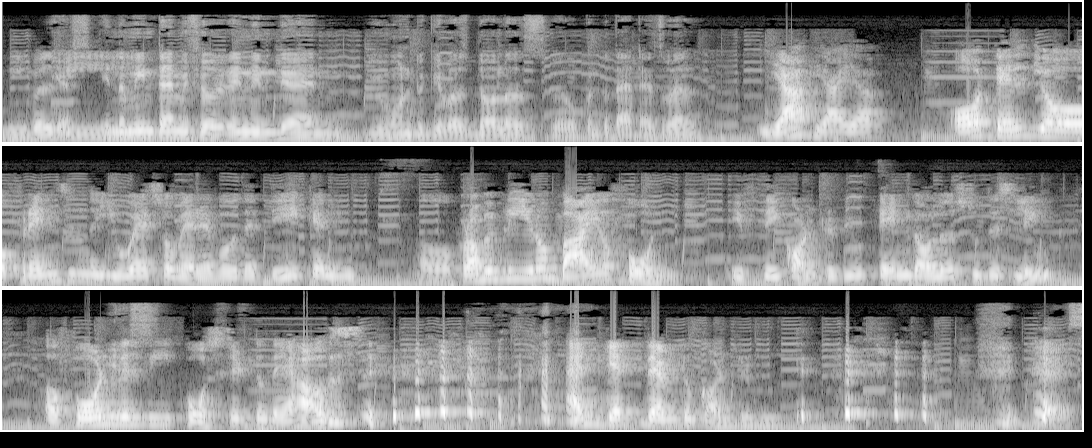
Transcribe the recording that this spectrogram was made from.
We will Yes. be. In the meantime, if you're in India and you want to give us dollars, we're open to that as well. Yeah, yeah, yeah. Or tell your friends in the US or wherever that they can uh, probably, you know, buy a phone if they contribute $10 to this link. A phone Yes. will be posted to their house and get them to contribute. Yes.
